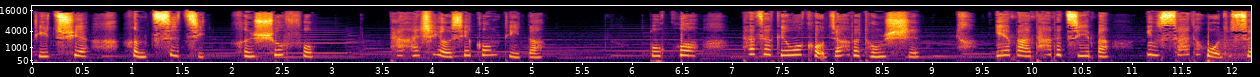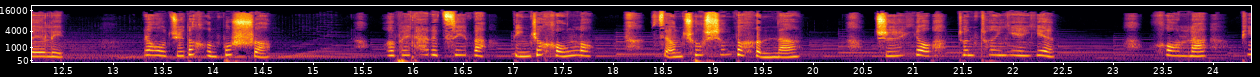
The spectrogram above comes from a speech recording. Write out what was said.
的确很刺激，很舒服，他还是有些功底的。不过他在给我口交的同时，也把他的鸡巴硬塞到我的嘴里，让我觉得很不爽。我被他的鸡巴顶着喉咙，想出声都很难，只有吞吞咽咽。后来拼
